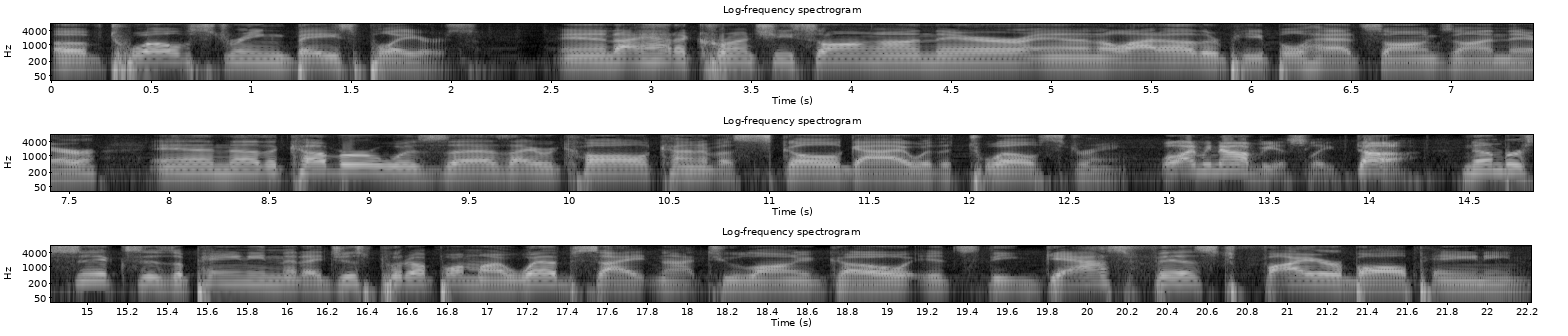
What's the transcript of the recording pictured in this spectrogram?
of 12 string bass players. And I had a crunchy song on there, and a lot of other people had songs on there. And uh, the cover was, uh, as I recall, kind of a skull guy with a 12 string. Well, I mean, obviously, duh. Number six is a painting that I just put up on my website not too long ago. It's the Gas Fist Fireball painting.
